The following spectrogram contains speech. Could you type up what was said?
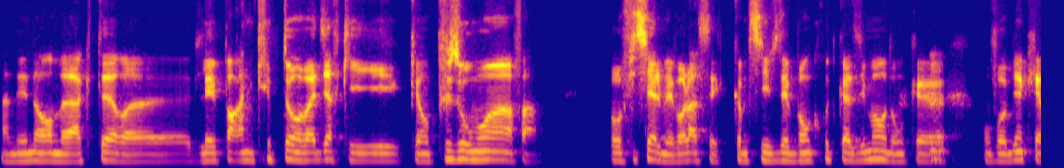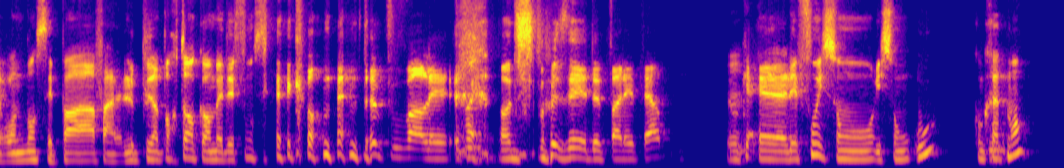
un énorme acteur de l'épargne crypto, on va dire, qui, qui est en plus ou moins, enfin, pas officiel, mais voilà, c'est comme s'il faisait banqueroute quasiment. Donc, mm. on voit bien que les rendements, c'est pas, enfin, le plus important quand on met des fonds, c'est quand même de pouvoir les en disposer et de pas les perdre. Donc, euh, les fonds, ils sont, ils sont où concrètement?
